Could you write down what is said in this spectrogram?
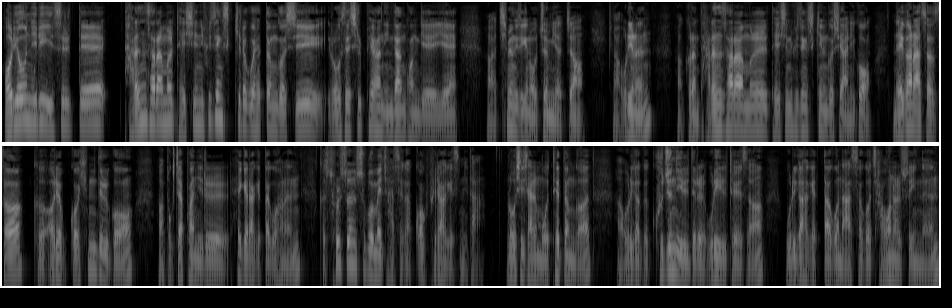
어려운 일이 있을 때 다른 사람을 대신 희생시키려고 했던 것이 롯의 실패한 인간관계의 어, 치명적인 오점이었죠. 우리는 그런 다른 사람을 대신 희생시키는 것이 아니고 내가 나서서 그 어렵고 힘들고 복잡한 일을 해결하겠다고 하는 그 솔선수범의 자세가 꼭 필요하겠습니다. 롯이 잘 못했던 것, 어, 우리가 그 굳은 일들을 우리 일터에서 우리가 하겠다고 나서고 자원할 수 있는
